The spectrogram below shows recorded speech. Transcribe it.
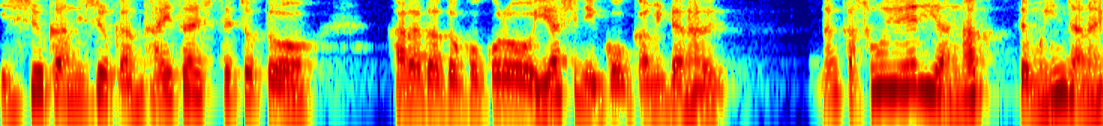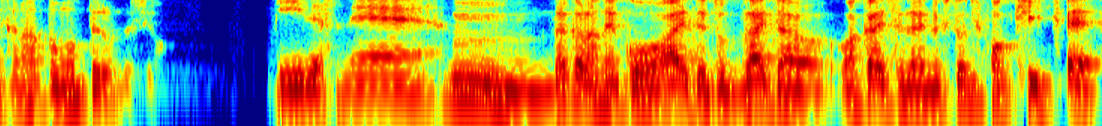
1週間、2週間滞在して、ちょっと体と心を癒しに行こうかみたいな、なんかそういうエリアになってもいいんじゃないかなと思ってるんですよ。いいですね。うん。だからね、こう、あえてちょっと大ちゃん、若い世代の人にも聞いて、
